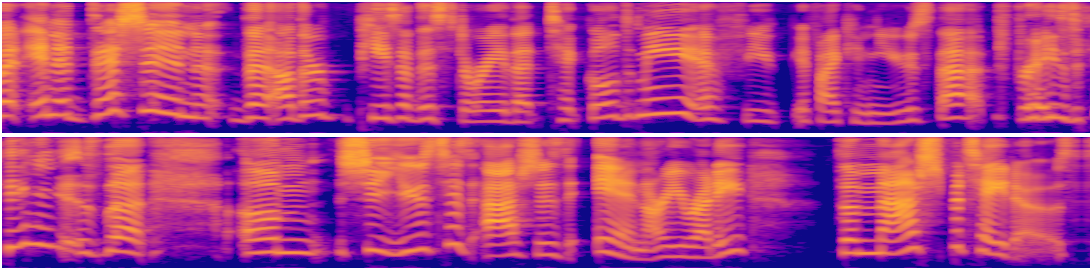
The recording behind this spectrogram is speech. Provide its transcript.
But in addition, the other piece of this story that tickled me, if you, if I can use that phrasing, is that um, she used his ashes in, are you ready? The mashed potatoes,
